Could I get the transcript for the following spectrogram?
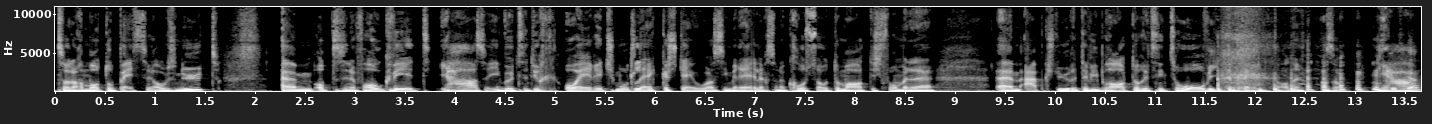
So nach dem Motto, besser als nichts. Ähm, ob das ein Erfolg wird, ja, also ich würde es natürlich auch eher in die Schmuddelecke stellen. Also, sind wir ehrlich, so ein Kuss automatisch von einem ähm, App-gesteuerten Vibrator jetzt nicht so weit entfernt, oder? Also, ja. ja.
